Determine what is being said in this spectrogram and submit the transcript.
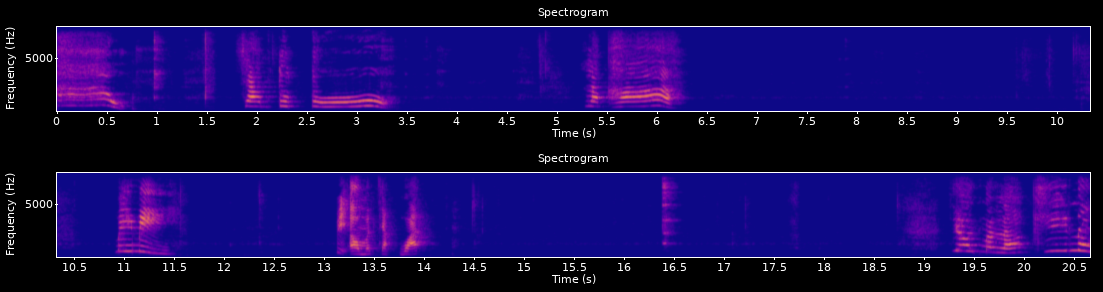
ข้าว ชามตุดตูราคา ไม่มี ไปเอา มาจากวัด ยอดมะละขี้หนู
